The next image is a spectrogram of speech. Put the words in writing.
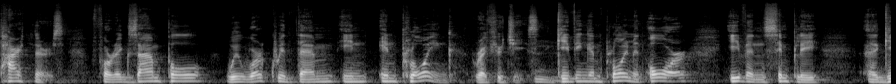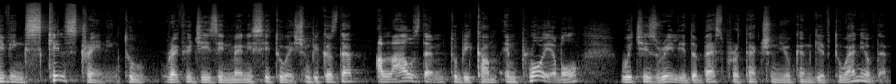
partners. For example, we work with them in employing refugees, mm. giving employment, or even simply uh, giving skills training to refugees in many situations because that allows them to become employable, which is really the best protection you can give to any of them.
